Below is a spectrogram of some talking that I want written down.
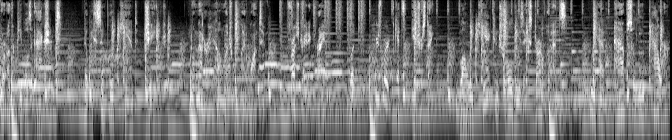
or other people's actions, that we simply can't change, no matter how much we might want to. Frustrating, right? But here's where it gets interesting. While we can't control these external events, we have absolute power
